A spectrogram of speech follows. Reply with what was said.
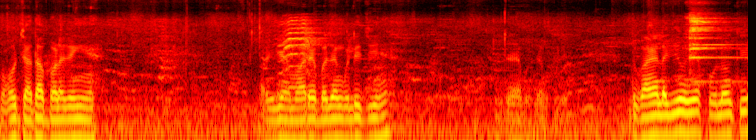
बहुत ज़्यादा बढ़ गई हैं। और ये हमारे बजरंगबली जी हैं। जय बजरंगबली दुकानें लगी हुई हैं फूलों की,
